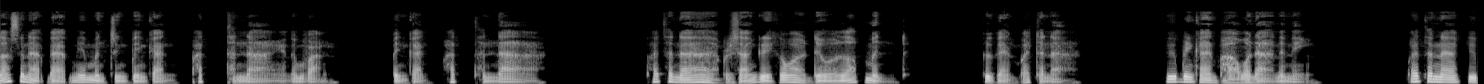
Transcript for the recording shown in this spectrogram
ลักษณะแบบนี้มันจึงเป็นการพัฒนาไงท่านฟัง เป็นการพัฒนา พัฒนาภาษาอังกฤษก็ว่า development คือการพัฒนา คือเป็นการภาวนานั่นเอง พัฒนาคือ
